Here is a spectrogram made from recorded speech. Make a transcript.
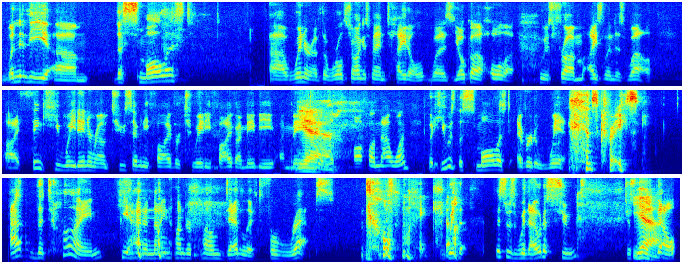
one of the um, the smallest uh, winner of the World's Strongest Man title was Jouko Ahola, who is from Iceland as well. I think he weighed in around 275 or 285. I may be I may be Yeah. a little off on that one, but he was the smallest ever to win. That's crazy. At the time, he had a 900 pound deadlift for reps. Oh my god. With this was without a suit, just Yeah. with a belt,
